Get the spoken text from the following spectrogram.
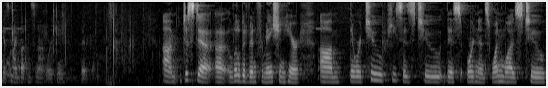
Yes, my button's not working. There we go. Um, Just a, a little bit of information here. Um, There were two pieces to this ordinance. One was to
